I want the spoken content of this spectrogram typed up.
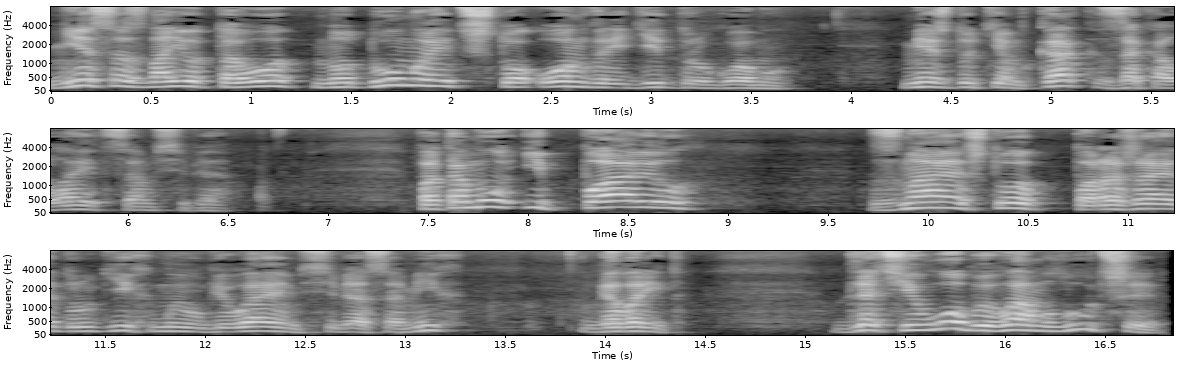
не сознает того, но думает, что он вредит другому, между тем, как заколает сам себя. Потому и Павел, зная, что, поражая других, мы убиваем себя самих, говорит, для чего бы вам лучше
